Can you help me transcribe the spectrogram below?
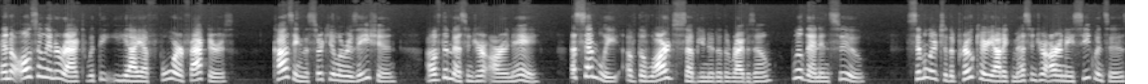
and also interact with the EIF4 factors, causing the circularization of the messenger RNA. Assembly of the large subunit of the ribosome will then ensue. Similar to the prokaryotic messenger RNA sequences,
